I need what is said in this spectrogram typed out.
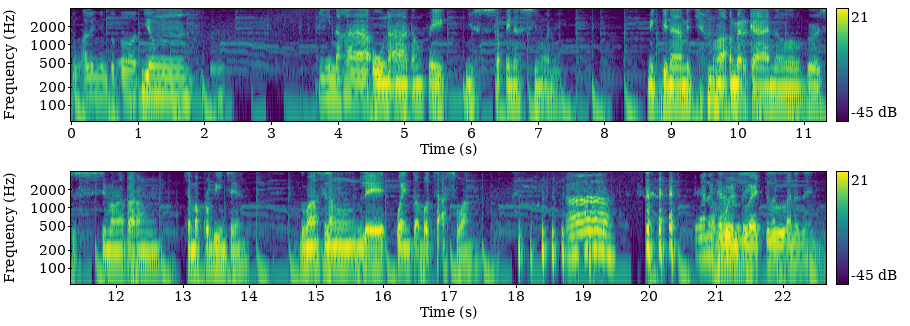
kung alin yung totoo. Yung pinaka-una atang fake news sa Pinas yung ano eh. May ginamit yung mga Amerikano versus yung mga parang sa mga probinsya yun. Gumawa silang le kwento about sa aswang. Ah! Kaya nagkaroon World War II, ano din.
